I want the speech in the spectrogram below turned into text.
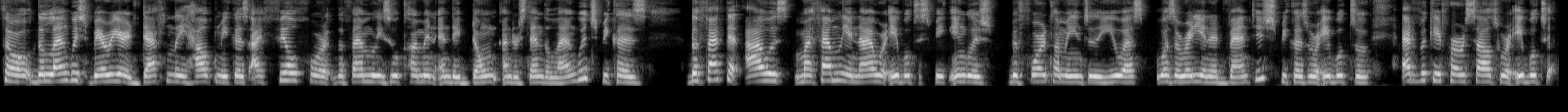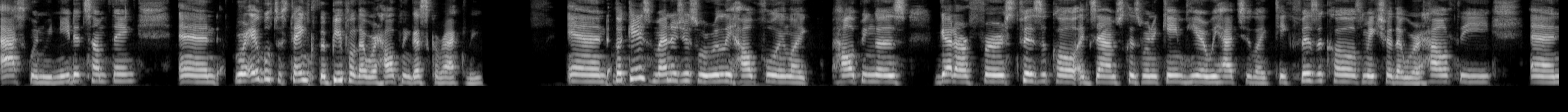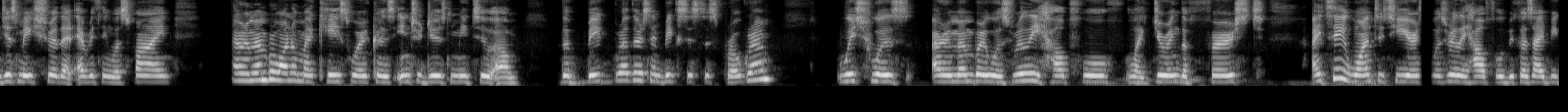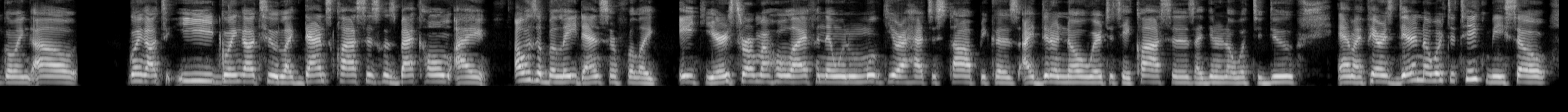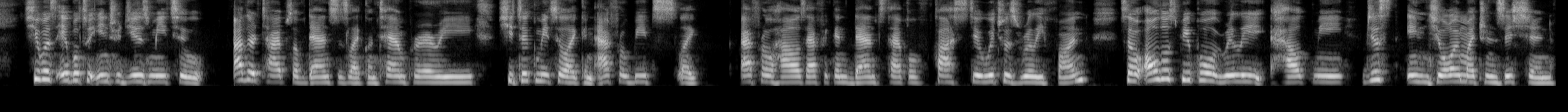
So the language barrier definitely helped me because I feel for the families who come in and they don't understand the language because the fact that I was, my family and I were able to speak English before coming into the US was already an advantage because we're able to advocate for ourselves. We're able to ask when we needed something and we're able to thank the people that were helping us correctly. And the case managers were really helpful in like helping us get our first physical exams because when we came here we had to like take physicals make sure that we we're healthy and just make sure that everything was fine i remember one of my caseworkers introduced me to um, the Big Brothers and Big Sisters program, which was, I remember it was really helpful, like during the first, I'd say one to two years was really helpful because I'd be going out, going out to eat, going out to like dance classes. Cause back home, I, I was a ballet dancer for like eight years throughout my whole life. And then when we moved here, I had to stop because I didn't know where to take classes. I didn't know what to do. And my parents didn't know where to take me. So she was able to introduce me to other types of dances like contemporary. She took me to like an Afro beats, like Afro house, African dance type of class too, which was really fun. So all those people really helped me just enjoy my transition.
